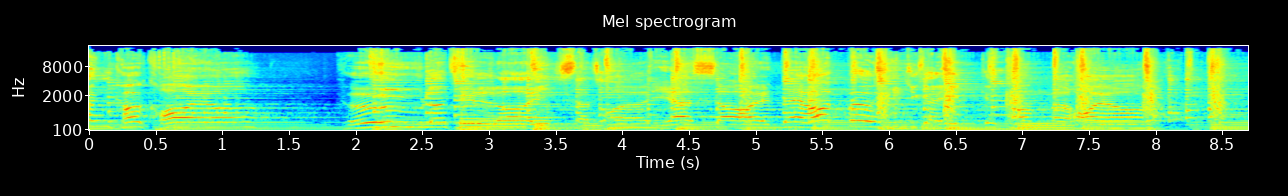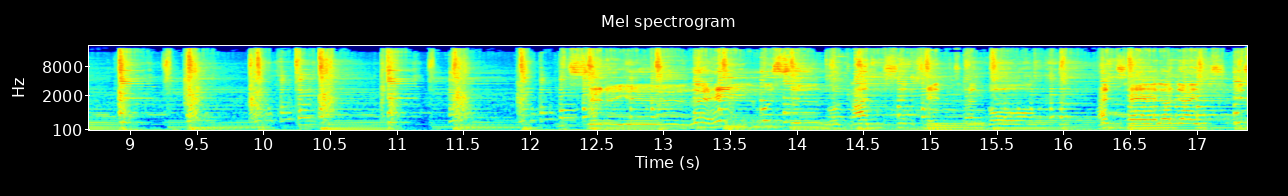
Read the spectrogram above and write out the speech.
anker, krøjer, kugler til og i og trøjer. De er så højt deroppe, de kan ikke komme højere. En sønderjyde helt mod syd mod grænsen tæt han bor. Han taler dansk, det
